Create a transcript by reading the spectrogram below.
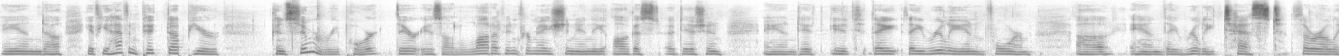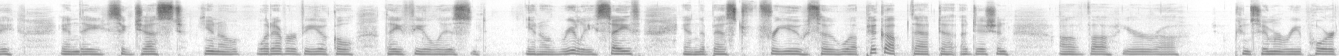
And uh, if you haven't picked up your consumer report, there is a lot of information in the August edition, and it, it they they really inform uh, and they really test thoroughly, and they suggest you know whatever vehicle they feel is you know really safe and the best for you. So uh, pick up that uh, edition of uh, your uh, consumer report.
